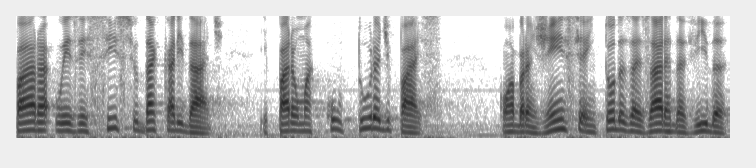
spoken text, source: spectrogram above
para o exercício da caridade e para uma cultura de paz, com abrangência em todas as áreas da vida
